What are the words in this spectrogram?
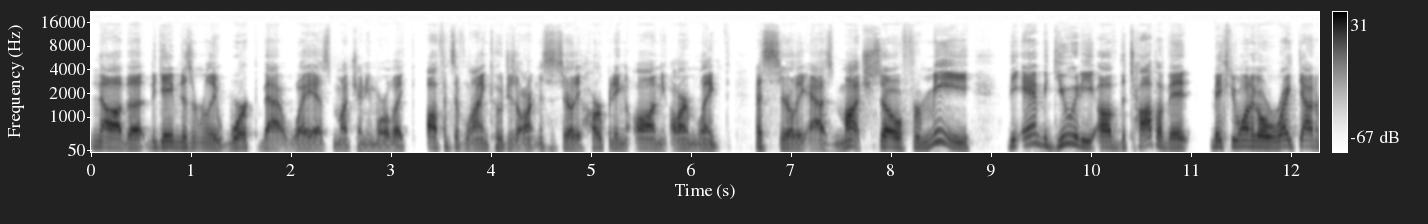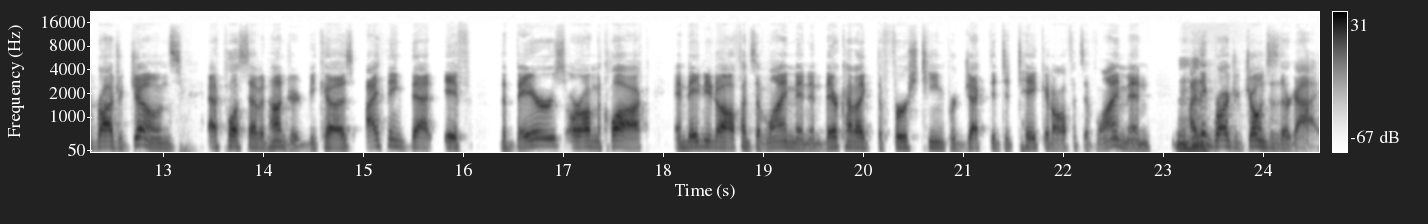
no, the the game doesn't really work that way as much anymore. Like offensive line coaches aren't necessarily harping on the arm length necessarily as much. So for me, the ambiguity of the top of it makes me want to go right down to Broderick Jones at plus 700 because I think that if the Bears are on the clock and they need an offensive lineman and they're kind of like the first team projected to take an offensive lineman, mm-hmm. I think Broderick Jones is their guy.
